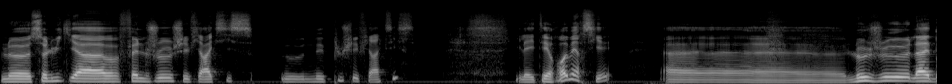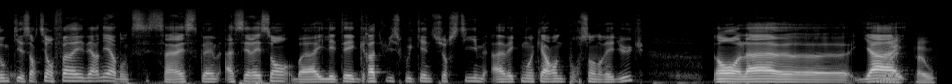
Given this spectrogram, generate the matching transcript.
Le, Celui qui a fait le jeu chez Firaxis euh, n'est plus chez Firaxis? Il a été remercié. Euh, le jeu là donc qui est sorti en fin d'année dernière donc ça reste quand même assez récent bah, il était gratuit ce week-end sur Steam avec moins 40% de réduc non là euh, il y a Ouais, pas ouf.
